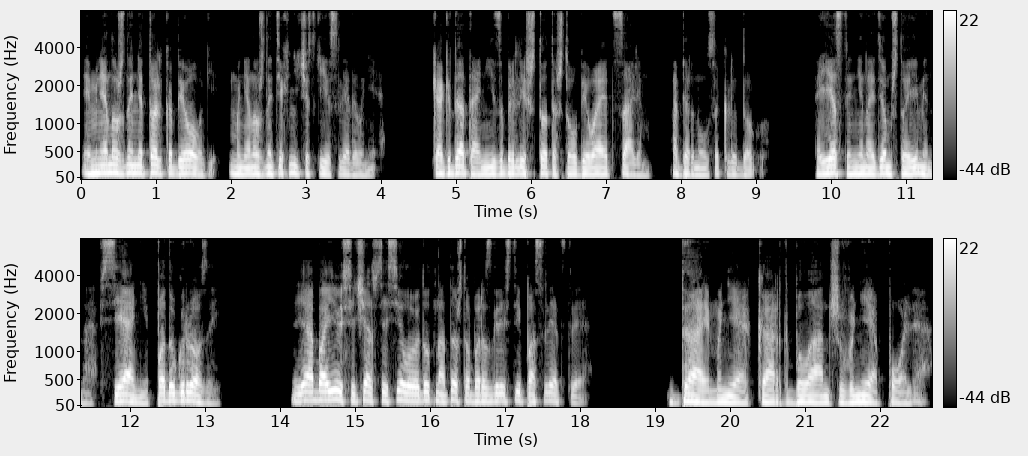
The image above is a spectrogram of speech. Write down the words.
И мне нужны не только биологи, мне нужны технические исследования. Когда-то они изобрели что-то, что убивает Салим, обернулся к Людогу. Если не найдем, что именно, все они под угрозой. Я боюсь, сейчас все силы уйдут на то, чтобы разгрести последствия. Дай мне карт-бланш вне поля.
